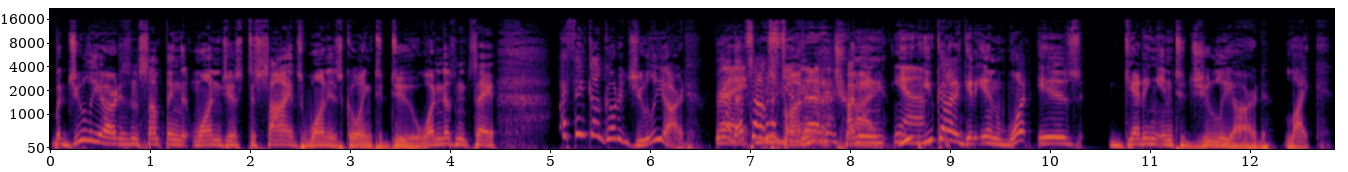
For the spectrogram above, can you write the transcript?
But Juilliard isn't something that one just decides one is going to do. One doesn't say, I think I'll go to Juilliard. Yeah, that Right. sounds Give fun. that. I mean, Yeah. you, you got to get in. What is getting into Juilliard like?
